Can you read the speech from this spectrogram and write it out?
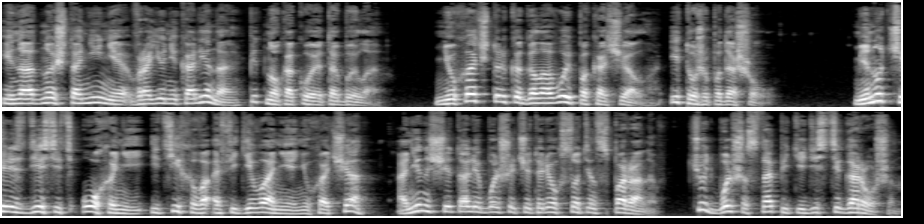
И на одной штанине в районе колена пятно какое-то было. Нюхач только головой покачал и тоже подошел. Минут через десять оханий и тихого офигевания нюхача они насчитали больше четырех сотен спаранов чуть больше 150 горошин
